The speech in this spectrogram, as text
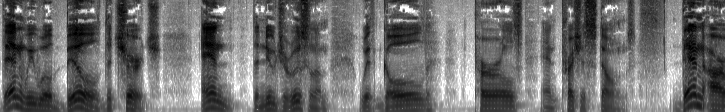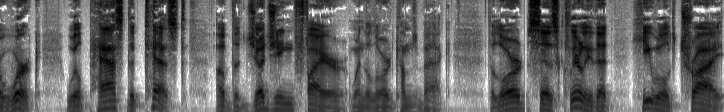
then we will build the church and the New Jerusalem with gold, pearls, and precious stones. Then our work will pass the test of the judging fire when the Lord comes back. The Lord says clearly that He will try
